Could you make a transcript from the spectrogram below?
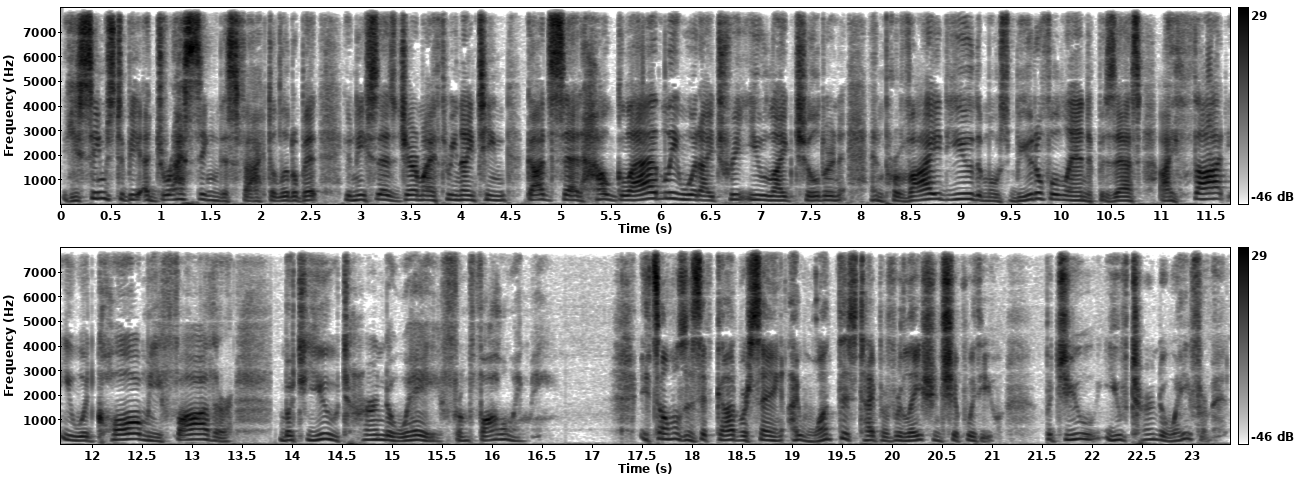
he seems to be addressing this fact a little bit. And he says Jeremiah 3:19, God said, "How gladly would I treat you like children and provide you the most beautiful land to possess. I thought you would call me father, but you turned away from following me." It's almost as if God were saying, "I want this type of relationship with you, but you you've turned away from it."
